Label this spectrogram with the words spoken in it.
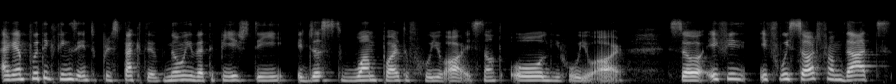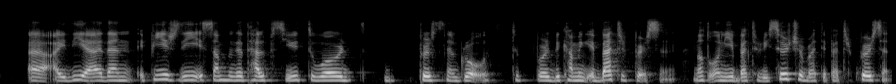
again, putting things into perspective, knowing that the PhD is just one part of who you are. It's not all who you are. So if you if we start from that uh, idea, then a PhD is something that helps you toward personal growth, toward becoming a better person, not only a better researcher but a better person.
